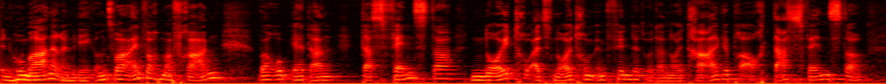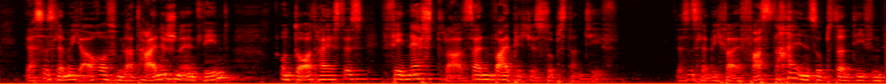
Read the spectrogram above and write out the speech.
einen, humaneren Weg. Und zwar einfach mal fragen, warum er dann das Fenster neutro, als Neutrum empfindet oder neutral gebraucht. Das Fenster. Das ist nämlich auch aus dem Lateinischen entlehnt. Und dort heißt es Fenestra, das ist ein weibliches Substantiv. Das ist nämlich bei fast allen Substantiven,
